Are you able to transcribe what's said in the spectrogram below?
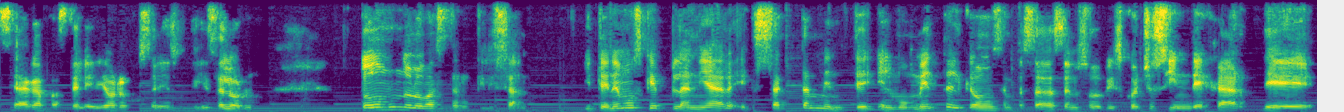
se haga pastelería o repostería, se utiliza el horno, todo el mundo lo va a estar utilizando y tenemos que planear exactamente el momento en el que vamos a empezar a hacer nuestros bizcochos sin dejar de,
